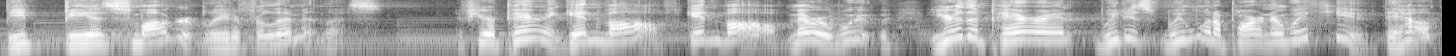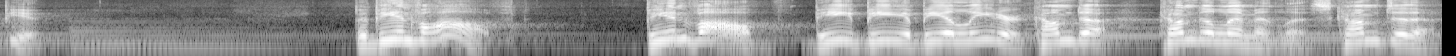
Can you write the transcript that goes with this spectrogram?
Be, be a small group leader for Limitless. If you're a parent, get involved. Get involved. Remember, you're the parent. We just we want to partner with you to help you. But be involved. Be involved. Be, be, be a leader. Come to, come to Limitless. Come to the.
